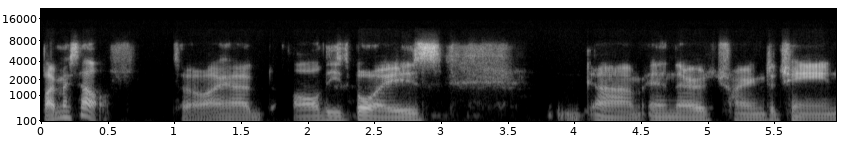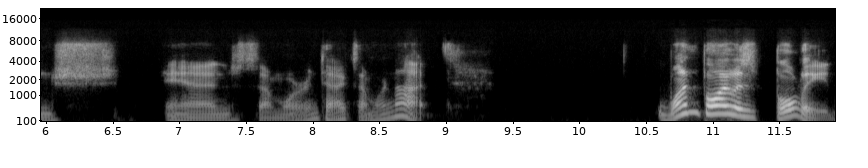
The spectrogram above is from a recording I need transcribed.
by myself. So I had all these boys, um, and they're trying to change, and some were intact, some were not. One boy was bullied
